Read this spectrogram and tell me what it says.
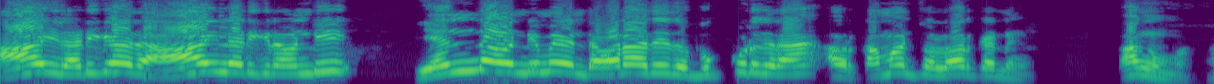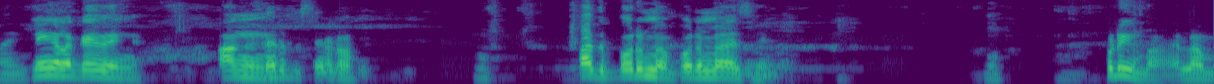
ஆயில் அடிக்காத ஆயில் அடிக்கிற வண்டி எந்த வண்டியுமே என்கிட்ட வராது. இதை புக் கொடுக்குறேன். அவர் கமெண்ட் சொல்லுவார் கேட்டுங்க. வாங்கம்மா. நீங்களும் கை வைங்க. வாங்க சரி, சரி. பார்த்து பொறுமையா பொறுமையா செய்யுங்க. பிடிக்குமா எல்லாம்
